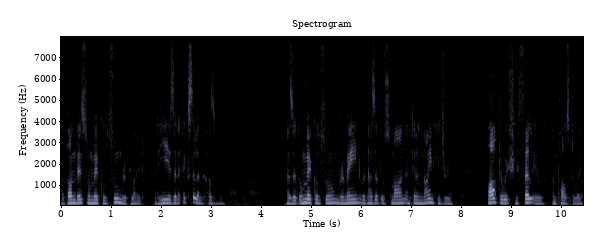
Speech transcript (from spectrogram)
Upon this, Umm Kulsum replied that he is an excellent husband. Hazrat Umm Kulsum remained with Hazrat Usman until 9 Hijri, after which she fell ill and passed away.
